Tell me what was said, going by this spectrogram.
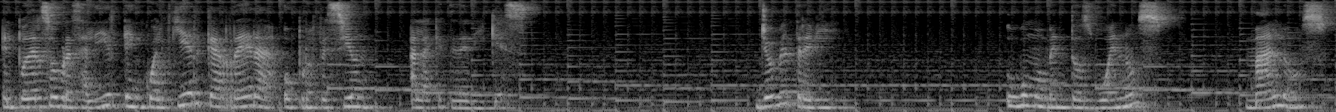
el poder sobresalir en cualquier carrera o profesión a la que te dediques. Yo me atreví. Hubo momentos buenos, malos,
